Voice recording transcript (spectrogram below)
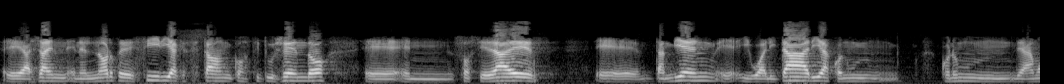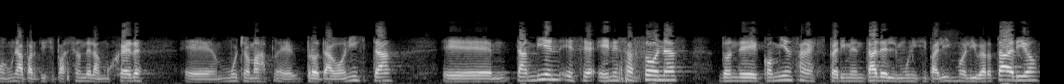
eh, allá en, el norte de Siria que se estaban constituyendo eh, en sociedades eh, también igualitarias, con un, con un, digamos, una participación de la mujer mucho más protagonista. también ese, en esas zonas donde comienzan a experimentar el municipalismo libertario,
